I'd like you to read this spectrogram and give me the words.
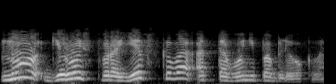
но геройство Раевского оттого не поблекло.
